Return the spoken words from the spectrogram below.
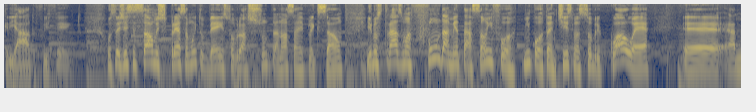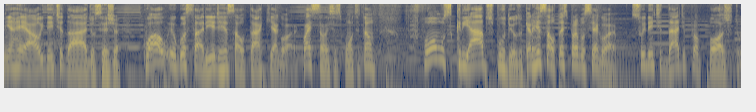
criado, fui feito. Ou seja, esse salmo expressa muito bem sobre o assunto da nossa reflexão e nos traz uma fundamentação importantíssima sobre qual é, é a minha real identidade, ou seja, qual eu gostaria de ressaltar aqui agora. Quais são esses pontos, então? Fomos criados por Deus. Eu quero ressaltar isso para você agora. Sua identidade e propósito.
